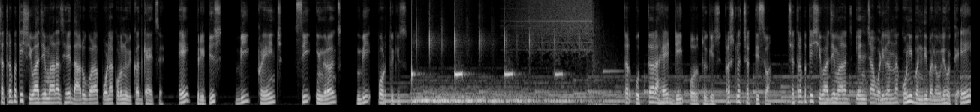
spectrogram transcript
छत्रपती शिवाजी महाराज हे दारुगोळा कोणाकडून विकत घ्यायचे? A. British B. French C. इंग्रज बी. पोर्तुगीज. तर उत्तर आहे डी. पोर्तुगीज. प्रश्न छत्तीसवा. छत्रपती शिवाजी महाराज यांच्या वडिलांना कोणी बंदी बनवले होते? A.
